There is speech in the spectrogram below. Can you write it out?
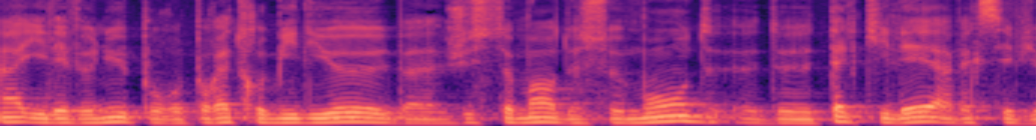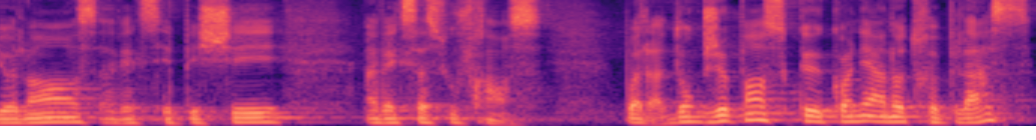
Hein, il est venu pour, pour être au milieu ben, justement de ce monde de, tel qu'il est, avec ses violences, avec ses péchés, avec sa souffrance. Voilà, donc je pense que qu'on est à notre place,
